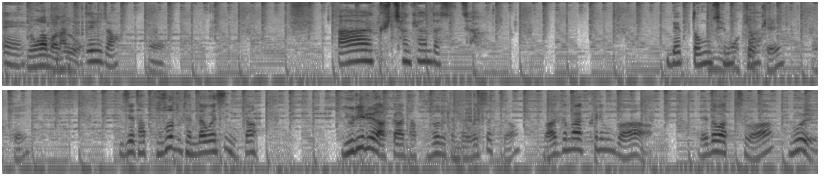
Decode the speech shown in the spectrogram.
네. 용암 안으로. 만들죠. 어. 아 귀찮게 한다 진짜. 맵 너무 음, 재밌다. 오케이 오케이 오케이. 이제 다 부숴도 된다고 했으니까 유리를 아까 다 부숴도 된다고 했었죠. 마그마 크림과 네더와트와 물.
